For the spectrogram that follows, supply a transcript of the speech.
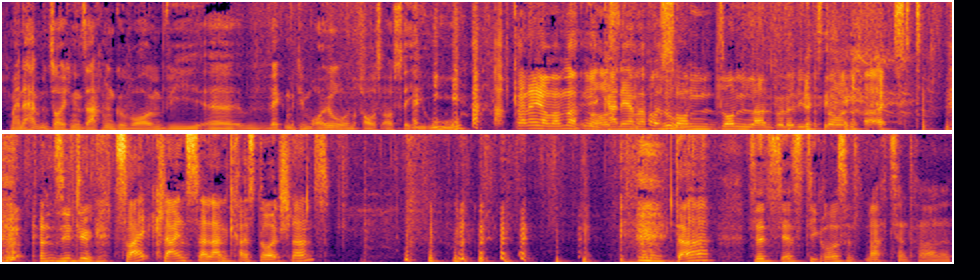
Ich meine, er hat mit solchen Sachen geworben wie äh, weg mit dem Euro und raus aus der EU. Kann er ja mal machen. Ja, kann er ja mal aus versuchen. Sonnen, Sonnenland oder wie das da unten heißt. In Südthüringen. Zweitkleinster Landkreis Deutschlands. da sitzt jetzt die große Machtzentrale.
